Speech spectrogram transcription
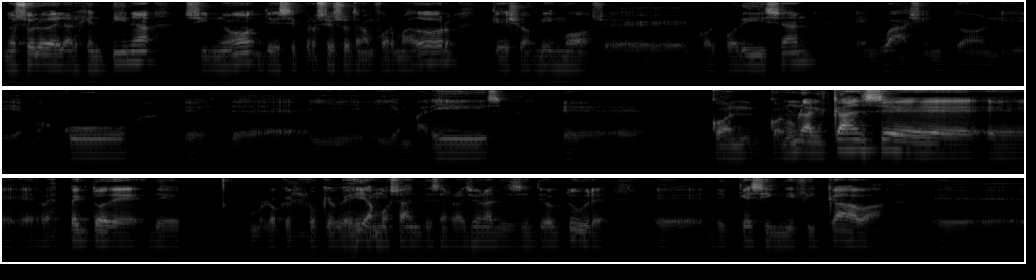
no solo de la Argentina, sino de ese proceso transformador que ellos mismos eh, corporizan en Washington y en Moscú este, y, en París. Eh, con, un alcance respecto de, lo, que, lo que veíamos antes en relación al 17 de octubre, de qué significaba eh,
